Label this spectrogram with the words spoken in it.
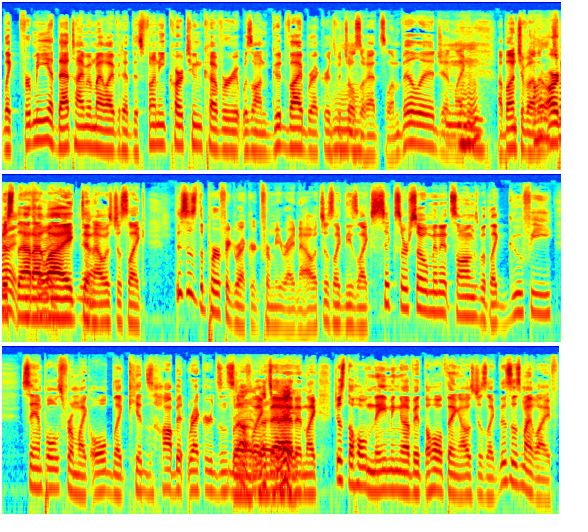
like for me at that time in my life, it had this funny cartoon cover. It was on Good Vibe Records, which also had Slum Village and like a bunch of other Mm-hmm. Oh, artists right, that that's I right. liked, and I was just like. This is the perfect record for me right now. It's just like these like six or so minute songs with like goofy samples from like old like kids Hobbit records and stuff Right, like that, great. and like just the whole naming of it, the whole thing. I was just like, this is my life.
